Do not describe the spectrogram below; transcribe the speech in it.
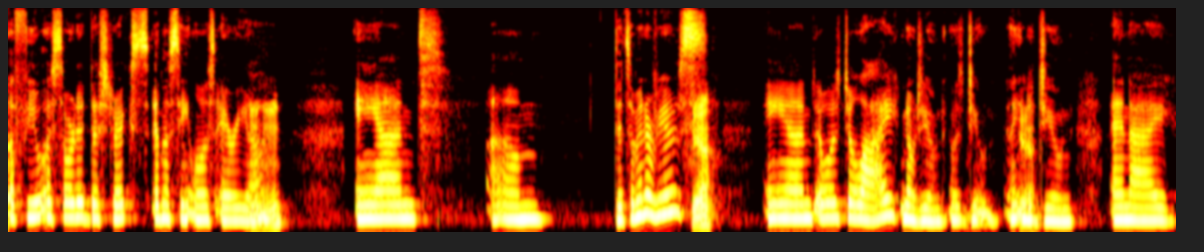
a few assorted districts in the St. Louis area, Mm-hmm. and um, did some interviews. yeah. and it was July, no June. It was June, the end Yeah. of June, and I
